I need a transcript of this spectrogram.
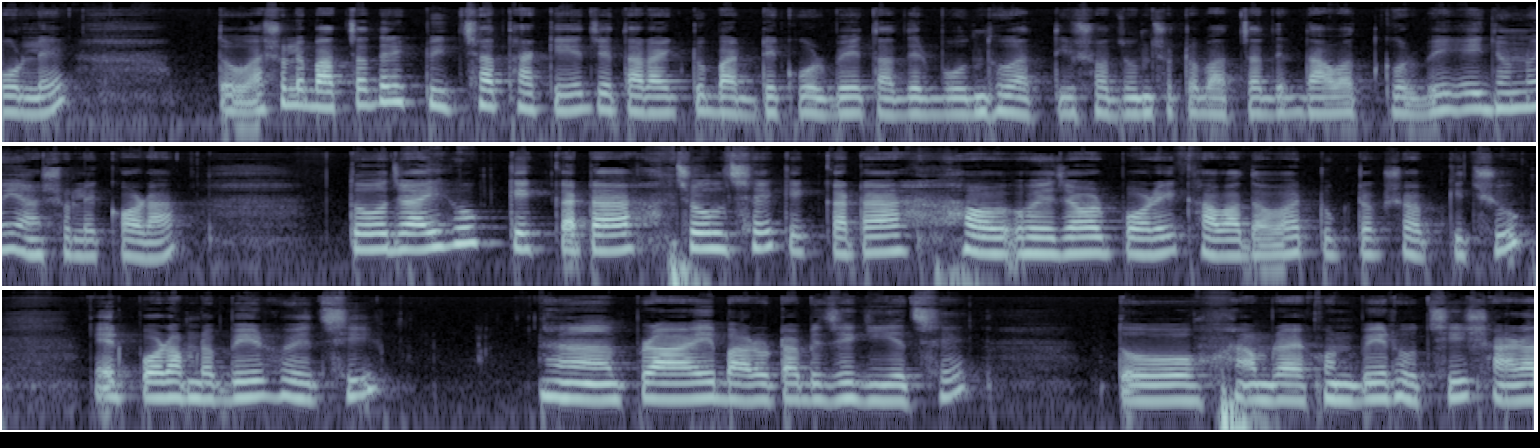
বলে। তো আসলে বাচ্চাদের একটু ইচ্ছা থাকে যে তারা একটু বার্থডে করবে, তাদের বন্ধু, আত্মীয় স্বজন, ছোট বাচ্চাদের দাওয়াত করবে, এই জন্যই আসলে করা। তো যাই হোক, কেক কাটা চলছে। কেক কাটা হয়ে যাওয়ার পরে খাওয়া দাওয়া টুকটাক সব কিছু এরপর আমরা বের হয়েছি প্রায় বারোটা বেজে গিয়েছে। তো আমরা এখন বের হচ্ছি। সারা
